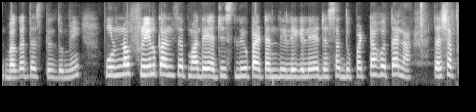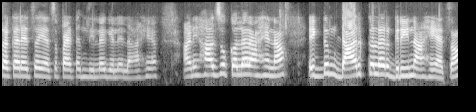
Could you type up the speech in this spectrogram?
बघत असतील तुम्ही. पूर्ण फ्रिल कन्सेप्टमध्ये याची स्लीव पॅटर्न दिली गेली आहे. जसा दुपट्टा होता ना तशा प्रकाराचा याचं पॅटर्न दिलं गेलेलं आहे. आणि हा जो कलर आहे ना एकदम डार्क कलर ग्रीन आहे याचा.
